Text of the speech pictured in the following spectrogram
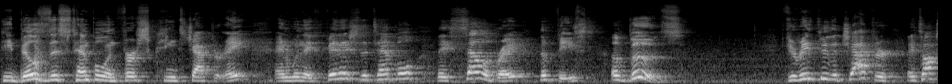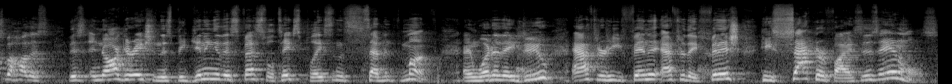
He builds this temple in 1 Kings chapter 8, and when they finish the temple, they celebrate the Feast of Booths. If you read through the chapter, it talks about how this, this inauguration, this beginning of this festival takes place in the seventh month. And what do they do? After, he fin- after they finish, he sacrifices animals.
